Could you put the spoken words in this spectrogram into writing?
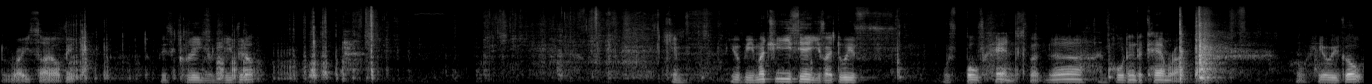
the right side of it. Basically, you leave it up. Okay, it'll be much easier if I do it with both hands, but uh, I'm holding the camera. Oh, here we go.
